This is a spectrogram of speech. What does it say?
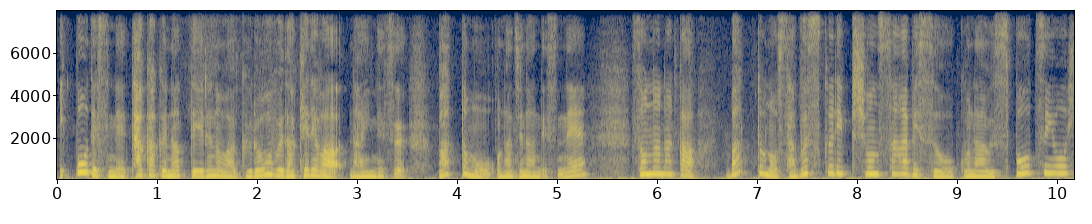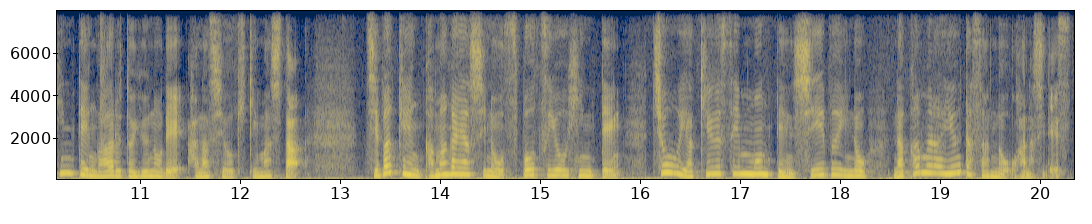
一方ですね高くなっているのはグローブだけではないんです。バットも同じなんですね。そんな中バットのサブスクリプションサービスを行うスポーツ用品店があるというので話を聞きました。千葉県鎌ヶ谷市のスポーツ用品店超野球専門店 CV の中村裕太さんのお話です。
